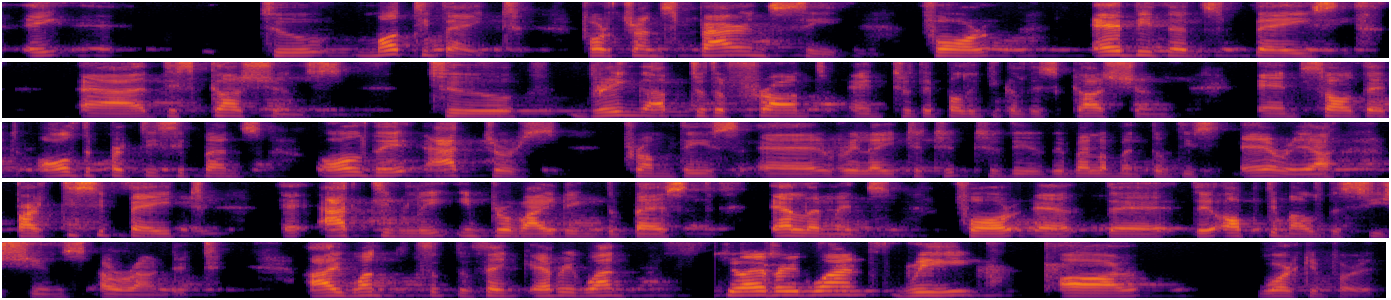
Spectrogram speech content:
to motivate for transparency, for evidence-based uh, discussions, to bring up to the front and to the political discussion, and so that all the participants, all the actors from this uh, related to, to, the development of this area participate uh, actively in providing the best elements for uh, the, the optimal decisions around it. I want to thank everyone. To everyone, we are working for it.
